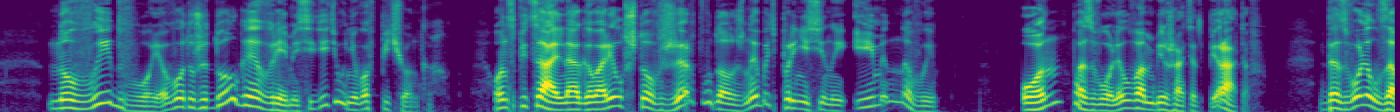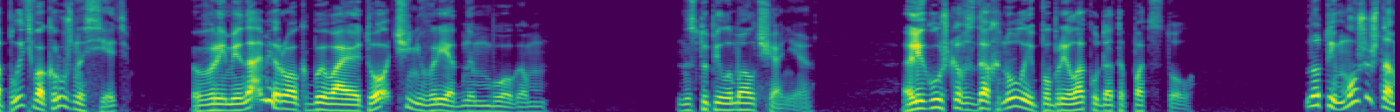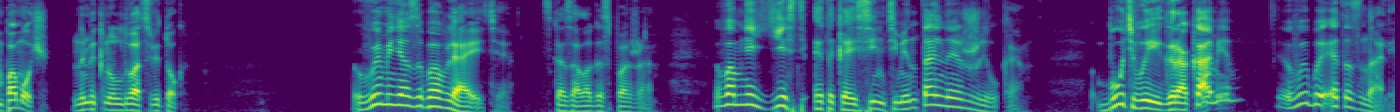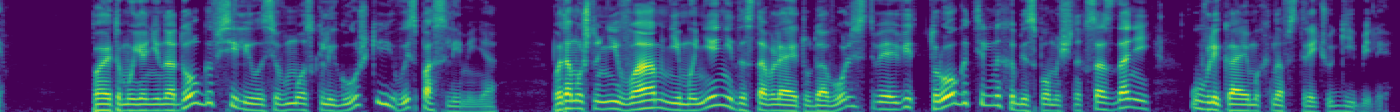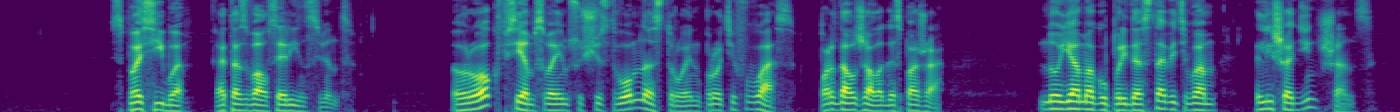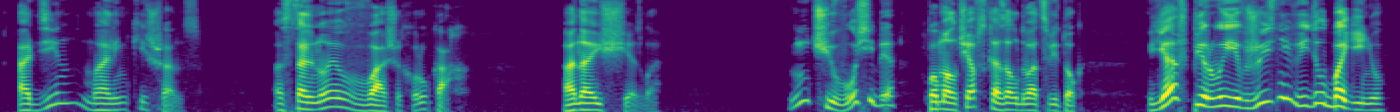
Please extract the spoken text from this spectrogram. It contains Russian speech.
Но вы двое вот уже долгое время сидите у него в печенках. Он специально оговорил, что в жертву должны быть принесены именно вы. Он позволил вам бежать от пиратов. Дозволил заплыть в окружную сеть. Временами Рок бывает очень вредным богом. Наступило молчание. Лягушка вздохнула и побрела куда-то под стол. «Но ты можешь нам помочь?» — намекнул два цветок. «Вы меня забавляете», — сказала госпожа. «Во мне есть этакая сентиментальная жилка. Будь вы игроками, вы бы это знали. Поэтому я ненадолго вселилась в мозг лягушки, и вы спасли меня. Потому что ни вам, ни мне не доставляет удовольствия вид трогательных и беспомощных созданий, увлекаемых навстречу гибели». «Спасибо», — отозвался Ринсвинд. «Рок всем своим существом настроен против вас», — продолжала госпожа. «Но я могу предоставить вам лишь один шанс. Один маленький шанс. Остальное в ваших руках». Она исчезла. «Ничего себе!» — помолчав, сказал два цветок. «Я впервые в жизни видел богиню».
